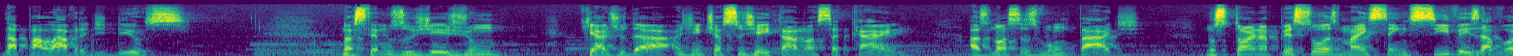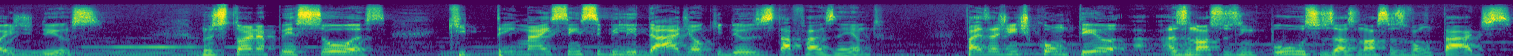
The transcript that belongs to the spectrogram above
da palavra de Deus. Nós temos o jejum que ajuda a gente a sujeitar a nossa carne, as nossas vontades, nos torna pessoas mais sensíveis à voz de Deus, nos torna pessoas que têm mais sensibilidade ao que Deus está fazendo faz a gente conter os nossos impulsos, as nossas vontades.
